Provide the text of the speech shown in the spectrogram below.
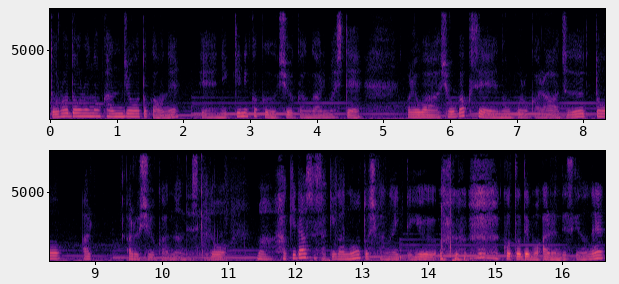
ドロドロの感情とかをね、えー、日記に書く習慣がありましてこれは小学生の頃からずっとある習慣なんですけどまあ吐き出す先がノートしかないっていう ことでもあるんですけどね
